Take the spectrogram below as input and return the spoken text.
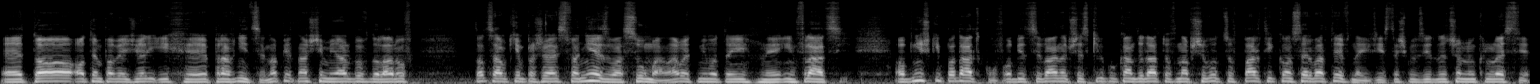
E, To o tym powiedzieli ich e, prawnicy. No 15 miliardów dolarów to całkiem, proszę Państwa, niezła suma, nawet mimo tej inflacji. Obniżki podatków obiecywane przez kilku kandydatów na przywódców partii konserwatywnej, jesteśmy w Zjednoczonym Królestwie,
